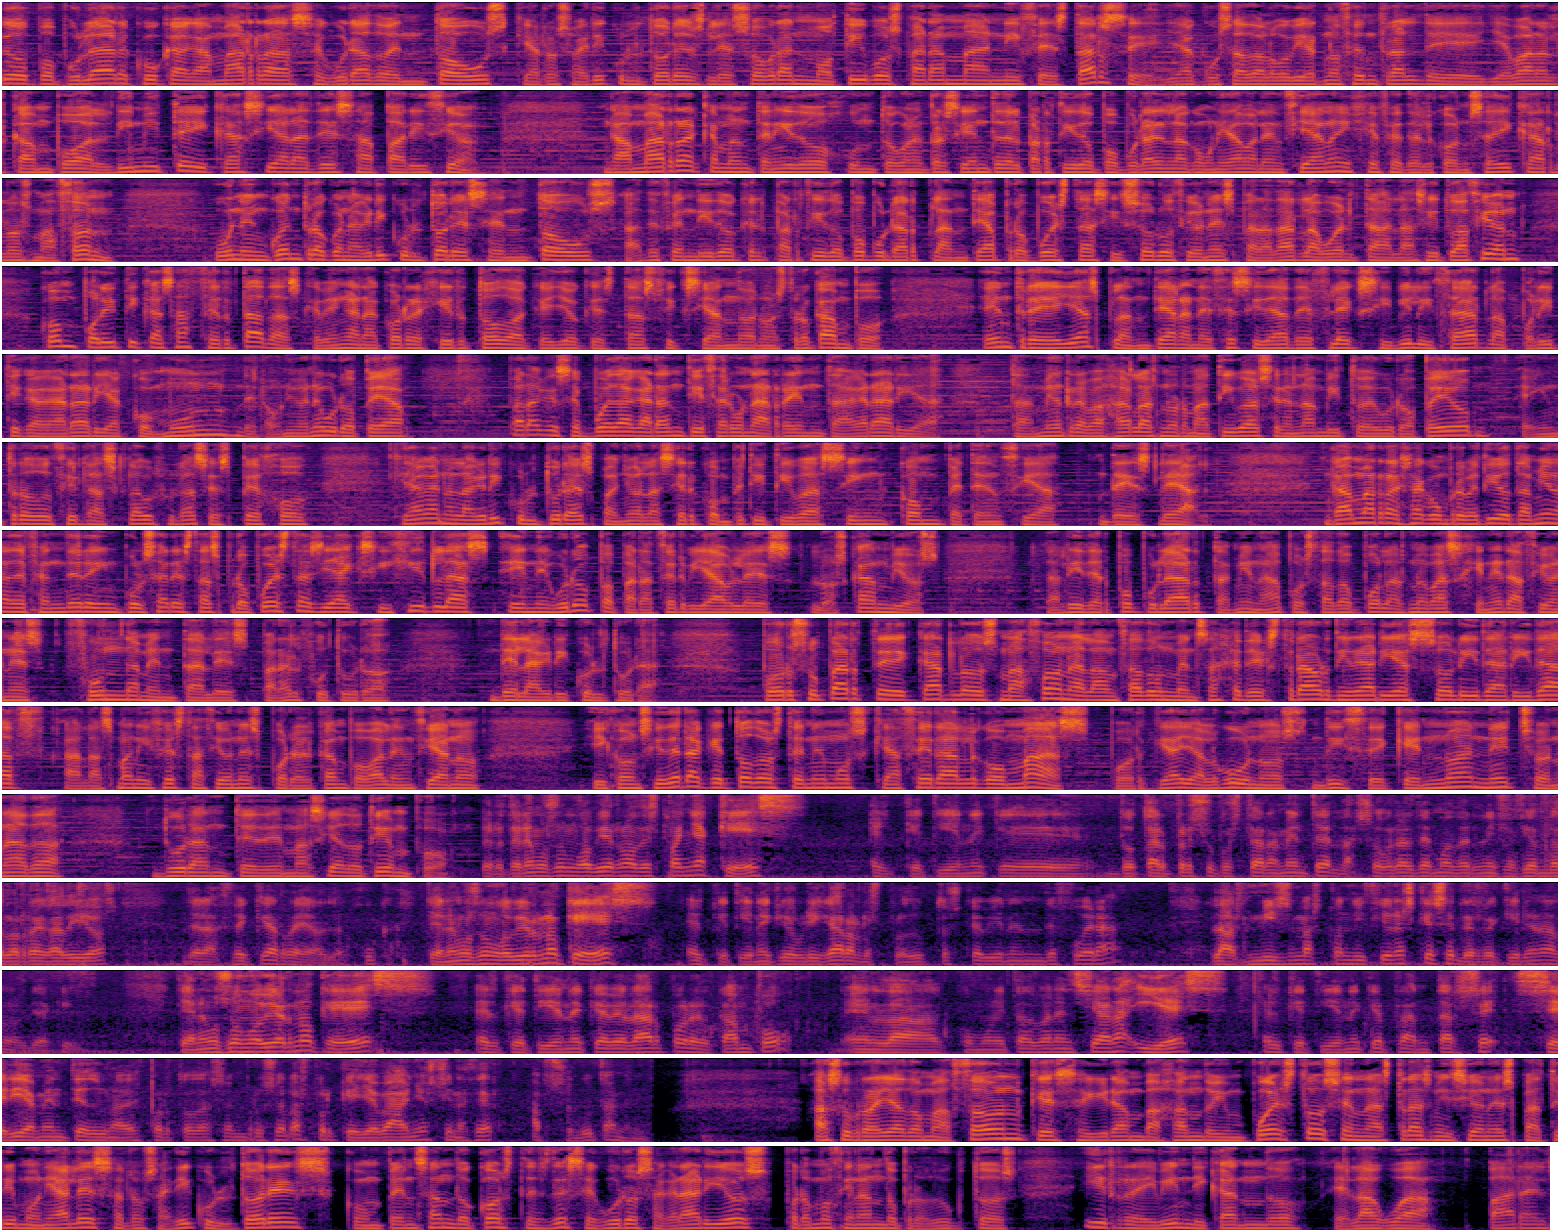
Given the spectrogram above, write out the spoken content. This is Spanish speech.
Popular, Cuca Gamarra ha asegurado en Tous que a los agricultores les sobran motivos para manifestarse y ha acusado al gobierno central de llevar al campo al límite y casi a la desaparición. Gamarra, que ha mantenido junto con el presidente del Partido Popular en la Comunidad Valenciana y jefe del Consejo, Carlos Mazón, un encuentro con agricultores en Tous, ha defendido que el Partido Popular plantea propuestas y soluciones para dar la vuelta a la situación, con políticas acertadas que vengan a corregir todo aquello que está asfixiando a nuestro campo. Entre ellas, plantea la necesidad de flexibilizar la política agraria común de la Unión Europea para que se pueda garantizar una renta agraria, también rebajar las normativas en el ámbito europeo e introducir las cláusulas espejo que hagan a la agricultura española ser competitiva sin competencia desleal. Gamarra se ha comprometido también a defender e impulsar estas propuestas y a exigirlas en Europa para hacer viables los cambios. La líder popular también ha apostado por las nuevas generaciones fundamentales para el futuro de la agricultura. Por su parte, Carlos Mazón ha lanzado un mensaje de extraordinaria solidaridad a las manifestaciones por el campo valenciano y considera que todos tenemos que hacer algo más, porque hay algunos, dice, que no han hecho nada durante demasiado tiempo. Pero tenemos un gobierno de España que es el que tiene que dotar presupuestariamente las obras de modernización de los regadíos de la acequia real del Júcar. Tenemos un gobierno que es el que tiene que obligar a los productos que vienen de fuera las mismas condiciones que se les requieren a los de aquí. Tenemos un gobierno que es el que tiene que velar por el campo en la comunidad valenciana y es el que tiene que plantarse seriamente de una vez por todas en Bruselas porque lleva años sin hacer absolutamente. Ha subrayado Mazón que seguirán bajando impuestos en las transmisiones patrimoniales a los agricultores, compensando costes de seguros agrarios, promocionando productos y reivindicando el agua para el sector.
